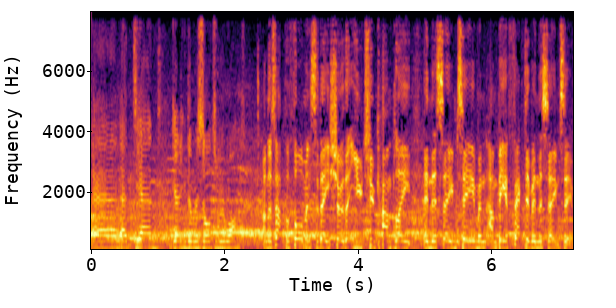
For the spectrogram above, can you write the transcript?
And at the end, getting the results we want. And does that performance today show that you two can play in the same team and, and be effective in the same team?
